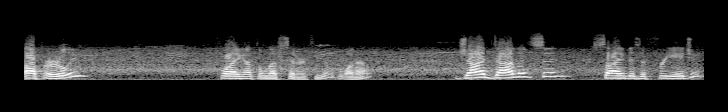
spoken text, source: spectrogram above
up early, flying out the left center field, one out. John Donaldson signed as a free agent.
